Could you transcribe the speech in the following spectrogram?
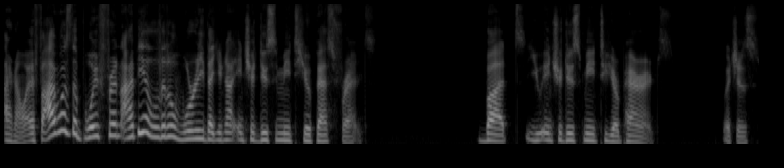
I don't know. If I was the boyfriend, I'd be a little worried that you're not introducing me to your best friends. But you introduced me to your parents, which is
